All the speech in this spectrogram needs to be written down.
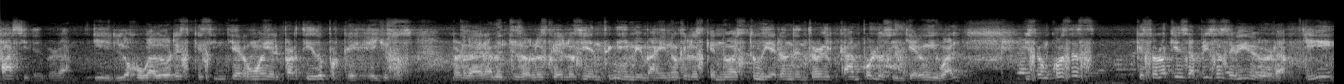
fáciles, ¿verdad? Y los jugadores que sintieron hoy el partido, porque ellos verdaderamente son los que lo sienten y me imagino que los que no estuvieron dentro del campo lo sintieron igual. Y son cosas que solo aquí en Saprissa se vive, ¿verdad? Y,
